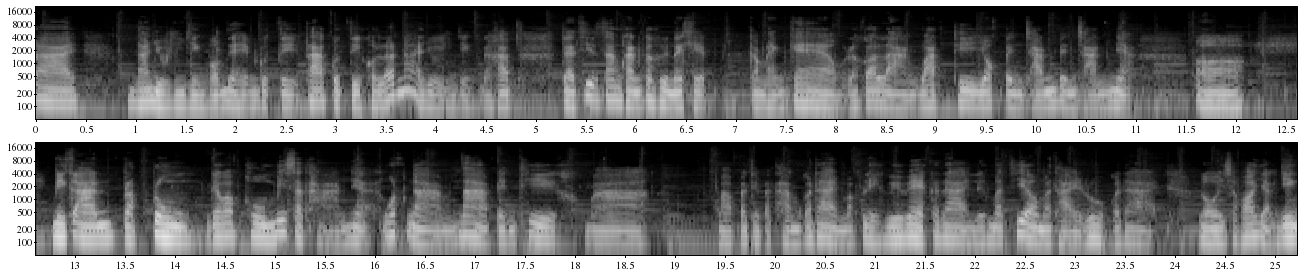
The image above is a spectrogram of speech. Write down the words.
รายน่าอยู่จริงๆ ผมเนี่ยเห็นกุฏิพระกุฏิคนแล้วน่าอยู่จริง ๆนะครับ แต่ที่สำคัญก็คือในเขตกำแพงแก้ว แล้วก็ลานวัดที่ยกเป็นชั้นเป็นชั้นเนี่ยมีการปรับปรุงเรียกว่าภูมิสถานเนี่ยงดงามน่าเป็นที่มา มาปฏิบัติธรรมก็ได้มาปลีกวิเวกก็ได้ หรือมาเที่ยวมาถ่ายรูปก็ได้ โดยเฉพาะอย่างยิ่ง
